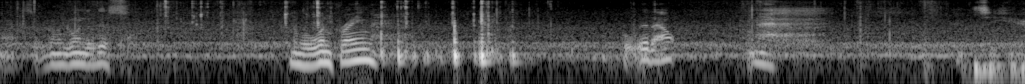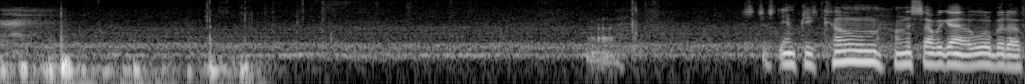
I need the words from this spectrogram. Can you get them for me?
Alright, so we're going to go into this number one frame. Pull it out. Let's see here. Uh, it's just empty comb. On this side we got a little bit of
